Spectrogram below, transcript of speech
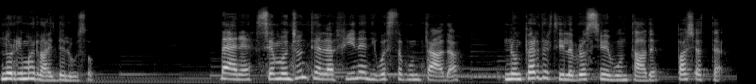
non rimarrai deluso. Bene, siamo giunti alla fine di questa puntata. Non perderti le prossime puntate. Pace a te.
